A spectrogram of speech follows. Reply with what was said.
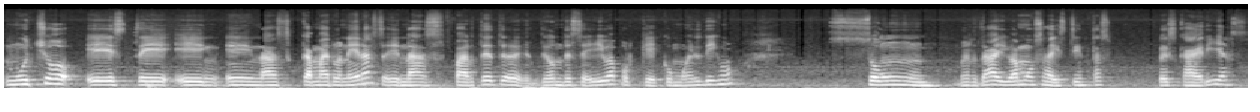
mucho este en, las camaroneras, en las partes de, de, donde se iba, porque como él dijo, son, ¿verdad? Íbamos a distintas pescaderías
